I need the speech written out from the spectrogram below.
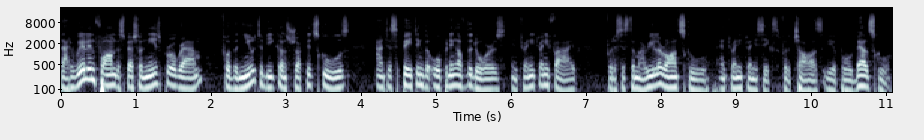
that will inform the special needs program for the new to be constructed schools, anticipating the opening of the doors in 2025 for the Sister Marie Laurent School and 2026 for the Charles Leopold Bell School.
